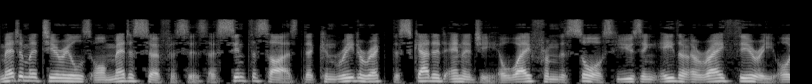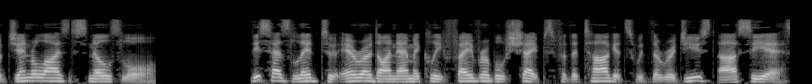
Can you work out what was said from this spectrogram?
metamaterials or metasurfaces are synthesized that can redirect the scattered energy away from the source using either array theory or generalized Snell's law. This has led to aerodynamically favorable shapes for the targets with the reduced RCS.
